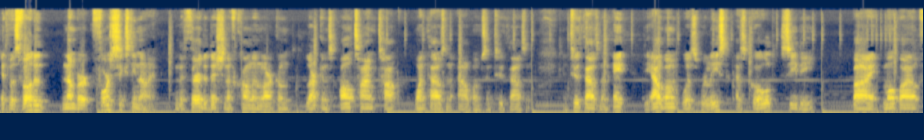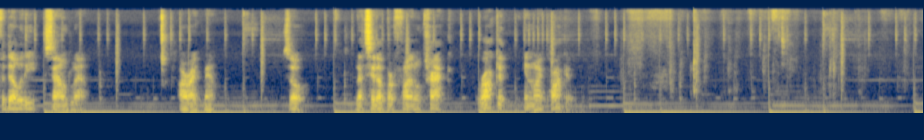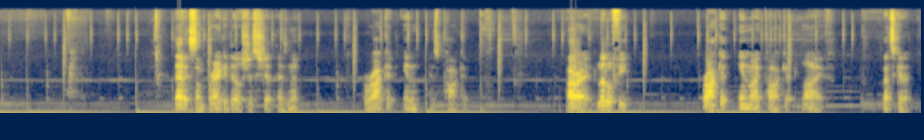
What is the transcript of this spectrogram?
It was voted number 469 in the third edition of Colin Larkin, Larkin's all-time top 1,000 albums in 2000. In 2008, the album was released as gold CD by Mobile Fidelity Sound Lab. All right, man. So let's hit up our final track, Rocket in My Pocket. That is some braggadocious shit, isn't it? Rocket in his pocket. Alright, Little Feat. Rocket in my pocket, live. Let's get it.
